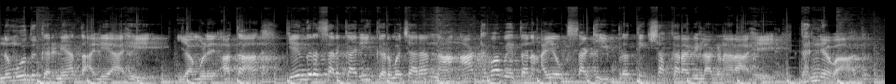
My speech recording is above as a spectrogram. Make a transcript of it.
नमूद करण्यात आले आहे. यामुळे आता केंद्र सरकारी कर्मचाऱ्यांना आठवा वेतन आयोगसाठी प्रतीक्षा करावी लागणार आहे. धन्यवाद.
